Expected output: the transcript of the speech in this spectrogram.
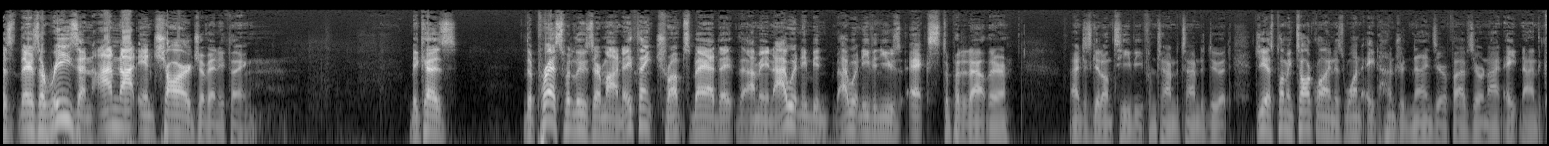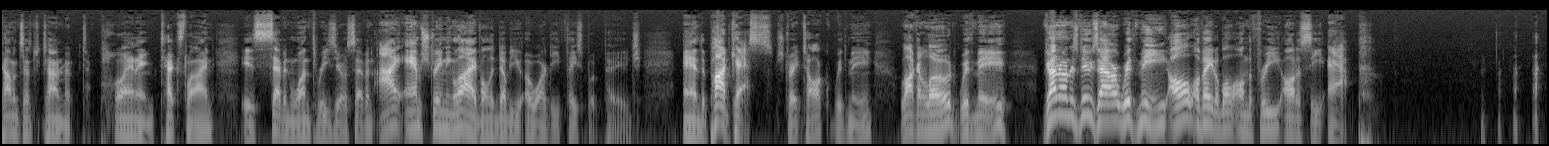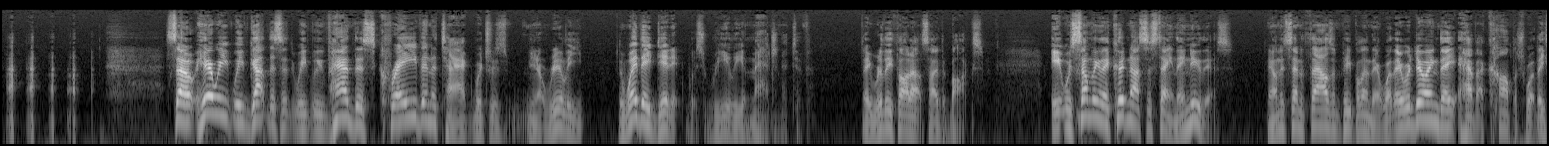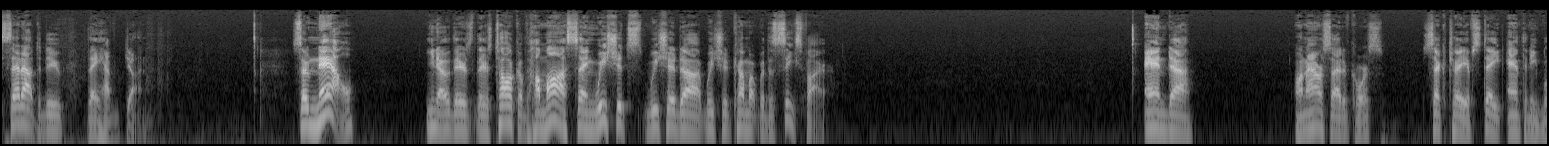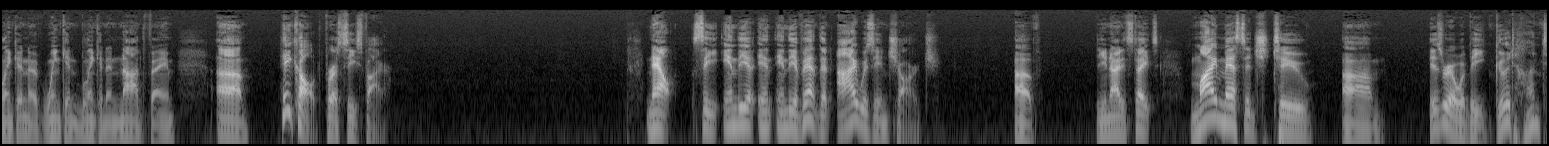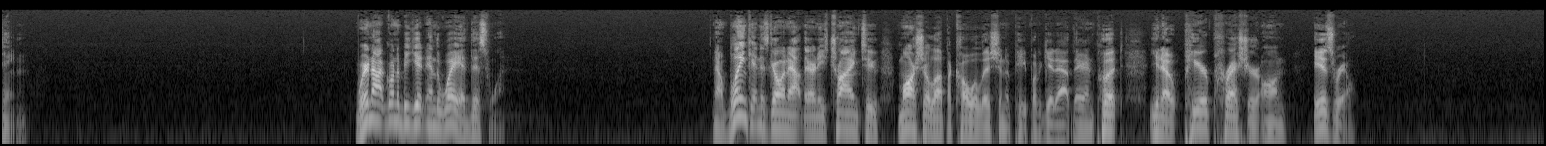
There's, a reason I'm not in charge of anything. Because the press would lose their mind. They think Trump's bad. They, I mean, I wouldn't even I wouldn't even use X to put it out there. I just get on TV from time to time to do it. GS Plumbing Talk Line is 1 800 905 0989. The Common Sense Retirement Planning text line is 71307. I am streaming live on the WORD Facebook page. And the podcasts, Straight Talk with me, Lock and Load with me, Gun Owners News Hour with me, all available on the free Audacy app. so here we we've got this uh, we we've had this craven attack, which was you know really the way they did it was really imaginative. They really thought outside the box. It was something they could not sustain. They knew this. They only sent a thousand people in there. What they were doing, they have accomplished. What they set out to do, they have done. So now, you know, there's there's talk of Hamas saying we should we should uh, we should come up with a ceasefire. And uh, on our side, of course, Secretary of State Antony Blinken of Winkin, Blinken, and Nod fame, uh, he called for a ceasefire. Now, see, in the in, in the event that I was in charge of the United States, my message to um, Israel would be good hunting. We're not going to be getting in the way of this one. Now, Blinken is going out there and he's trying to marshal up a coalition of people to get out there and put, you know, peer pressure on Israel.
